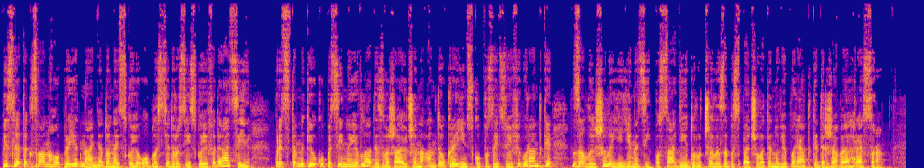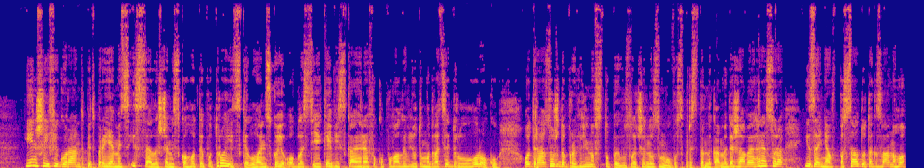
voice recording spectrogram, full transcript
Після так званого приєднання Донецької області до Російської Федерації представники окупаційної влади, зважаючи на антиукраїнську позицію фігурантки, залишили її на цій посаді і доручили забезпечувати нові порядки держави-агресора. Інший фігурант, підприємець із селища міського типу Троїцьке Луганської області, яке війська РФ окупували в лютому 22-го року, одразу ж добровільно вступив у злочинну змову з представниками держави-агресора і зайняв посаду так званого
